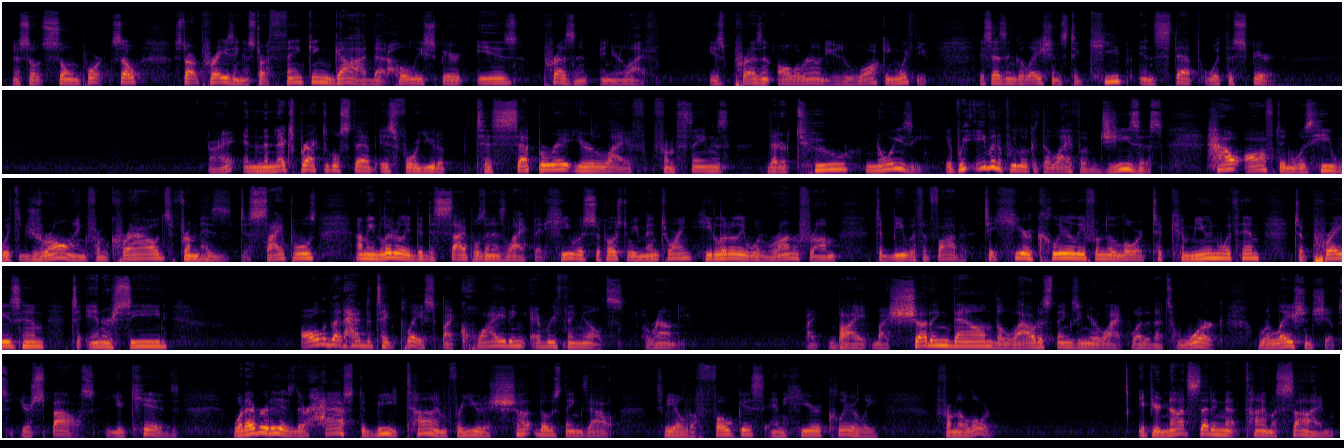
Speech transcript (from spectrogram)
And so it's so important. So start praising and start thanking God that Holy Spirit is present in your life, is present all around you, is walking with you. It says in Galatians to keep in step with the Spirit. All right. And then the next practical step is for you to, to separate your life from things that are too noisy. If we even if we look at the life of Jesus, how often was he withdrawing from crowds, from his disciples? I mean, literally the disciples in his life that he was supposed to be mentoring, he literally would run from to be with the Father, to hear clearly from the Lord, to commune with him, to praise him, to intercede. All of that had to take place by quieting everything else around you by, by, by shutting down the loudest things in your life, whether that's work, relationships, your spouse, your kids, whatever it is, there has to be time for you to shut those things out to be able to focus and hear clearly from the Lord. If you're not setting that time aside,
